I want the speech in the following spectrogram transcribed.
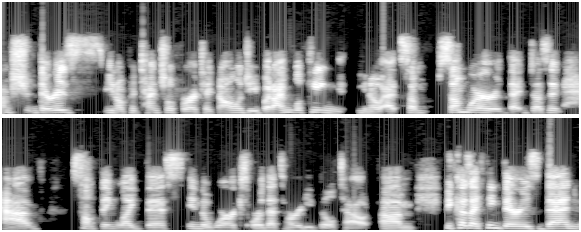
i'm sure there is you know potential for our technology but i'm looking you know at some somewhere that doesn't have something like this in the works or that's already built out. Um, because I think there is then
